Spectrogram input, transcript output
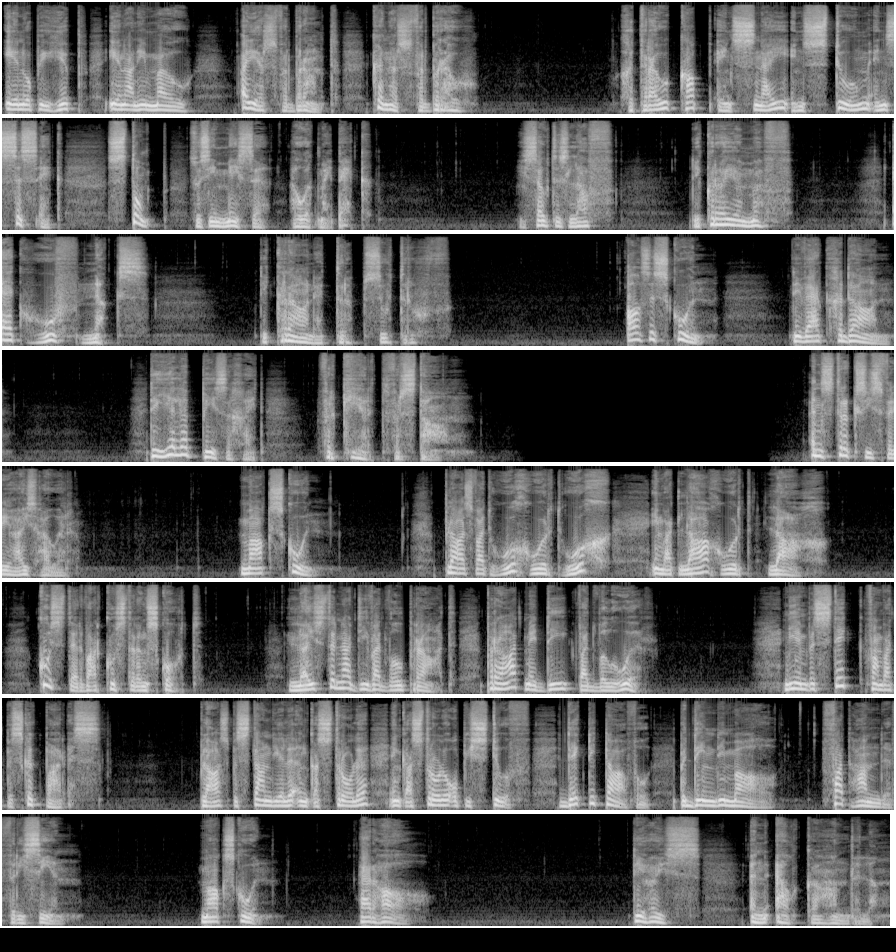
Een op die heup, een aan die mou, eiers verbrand, kinders verbrou. Getrou kap en sny en stoom en sis ek, stomp soos die messe hou ek my bek. Die sout is laf, die kruie muf. Ek hoef niks. Die krane drup so droef. Alles is skoon. Die werk gedaan. Die hele besigheid verkeerd verstaan. Instruksies vir die huishouer. Maak skoon. Plaas wat hoog hoort hoog en wat laag hoort laag. Koester waar koestering skort. Luister na die wat wil praat. Praat met die wat wil hoor. Neem bestek van wat beskikbaar is. Plaas bestanddele in kastrolle en kastrolle op die stoof. Dek die tafel, bedien die maal. Vat hande vir die seun. Maak skoon. Herhaal. Die huis in elke handeling.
